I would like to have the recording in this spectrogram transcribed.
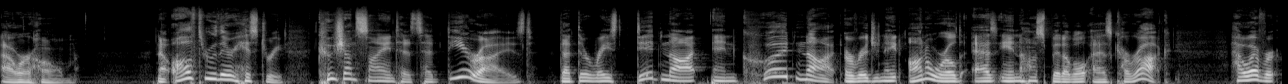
our home. Now, all through their history, Kushan scientists had theorized that their race did not and could not originate on a world as inhospitable as Kharak. However,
